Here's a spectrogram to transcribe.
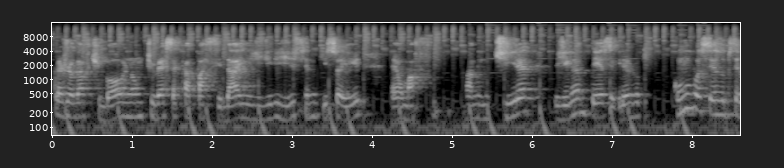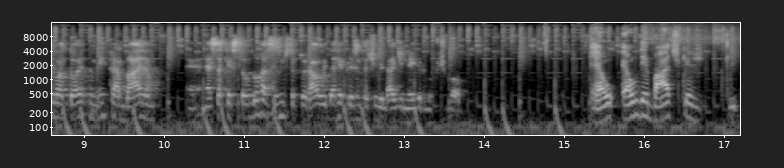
para jogar futebol e não tivesse a capacidade de dirigir, sendo que isso aí é uma, uma mentira gigantesca. Eu queria ver como vocês do Observatório também trabalham é, nessa questão do racismo estrutural e da representatividade negra no futebol? É, é um debate que, que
